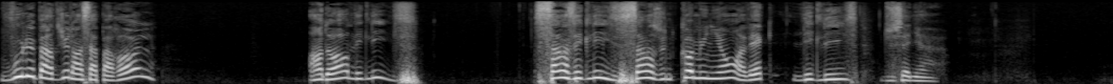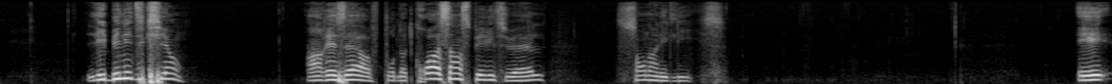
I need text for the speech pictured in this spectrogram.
voulue par Dieu dans sa parole en dehors de l'Église. Sans Église, sans une communion avec l'Église du Seigneur. Les bénédictions, en réserve pour notre croissance spirituelle sont dans l'Église. Et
